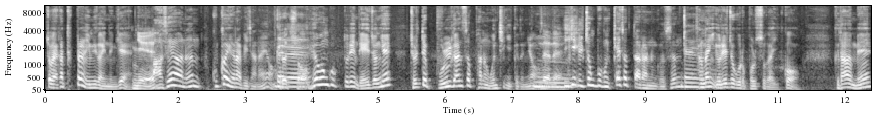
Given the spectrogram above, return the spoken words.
좀 약간 특별한 의미가 있는 게 예. 아세안은 국가 연합이잖아요. 네. 그렇죠. 회원국들의 내정에 절대 불간섭하는 원칙이 있거든요. 음. 네네. 이게 일정 부분 깨졌다라는 것은 네. 상당히 의례적으로 볼 수가 있고 그 다음에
